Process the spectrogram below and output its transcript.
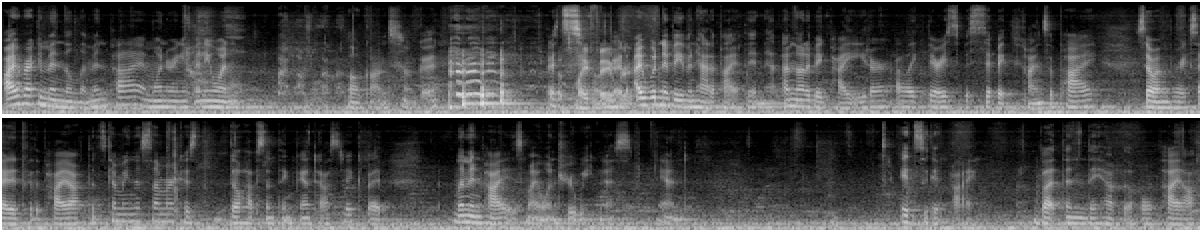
I recommend the lemon pie. I'm wondering if anyone. I love lemon. Oh, God, it's so good. That's It's my so good. favorite. I wouldn't have even had a pie if they didn't have. I'm not a big pie eater. I like very specific kinds of pie. So I'm very excited for the pie off that's coming this summer because they'll have something fantastic. But lemon pie is my one true weakness. And it's a good pie. But then they have the whole pie off,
